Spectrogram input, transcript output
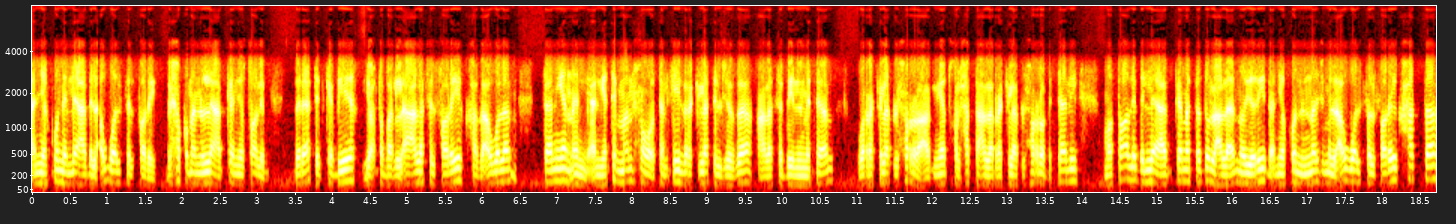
أن يكون اللاعب الأول في الفريق بحكم أن اللاعب كان يطالب براتب كبير يعتبر الأعلى في الفريق. هذا اولا. ثانيا ان أن يتم منحه تنفيذ ركلات الجزاء على سبيل المثال. والركلات الحرة ان يدخل حتى على الركلات الحرة. بالتالي مطالب اللاعب كانت تدل على إنه يريد أن يكون النجم الأول في الفريق حتى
